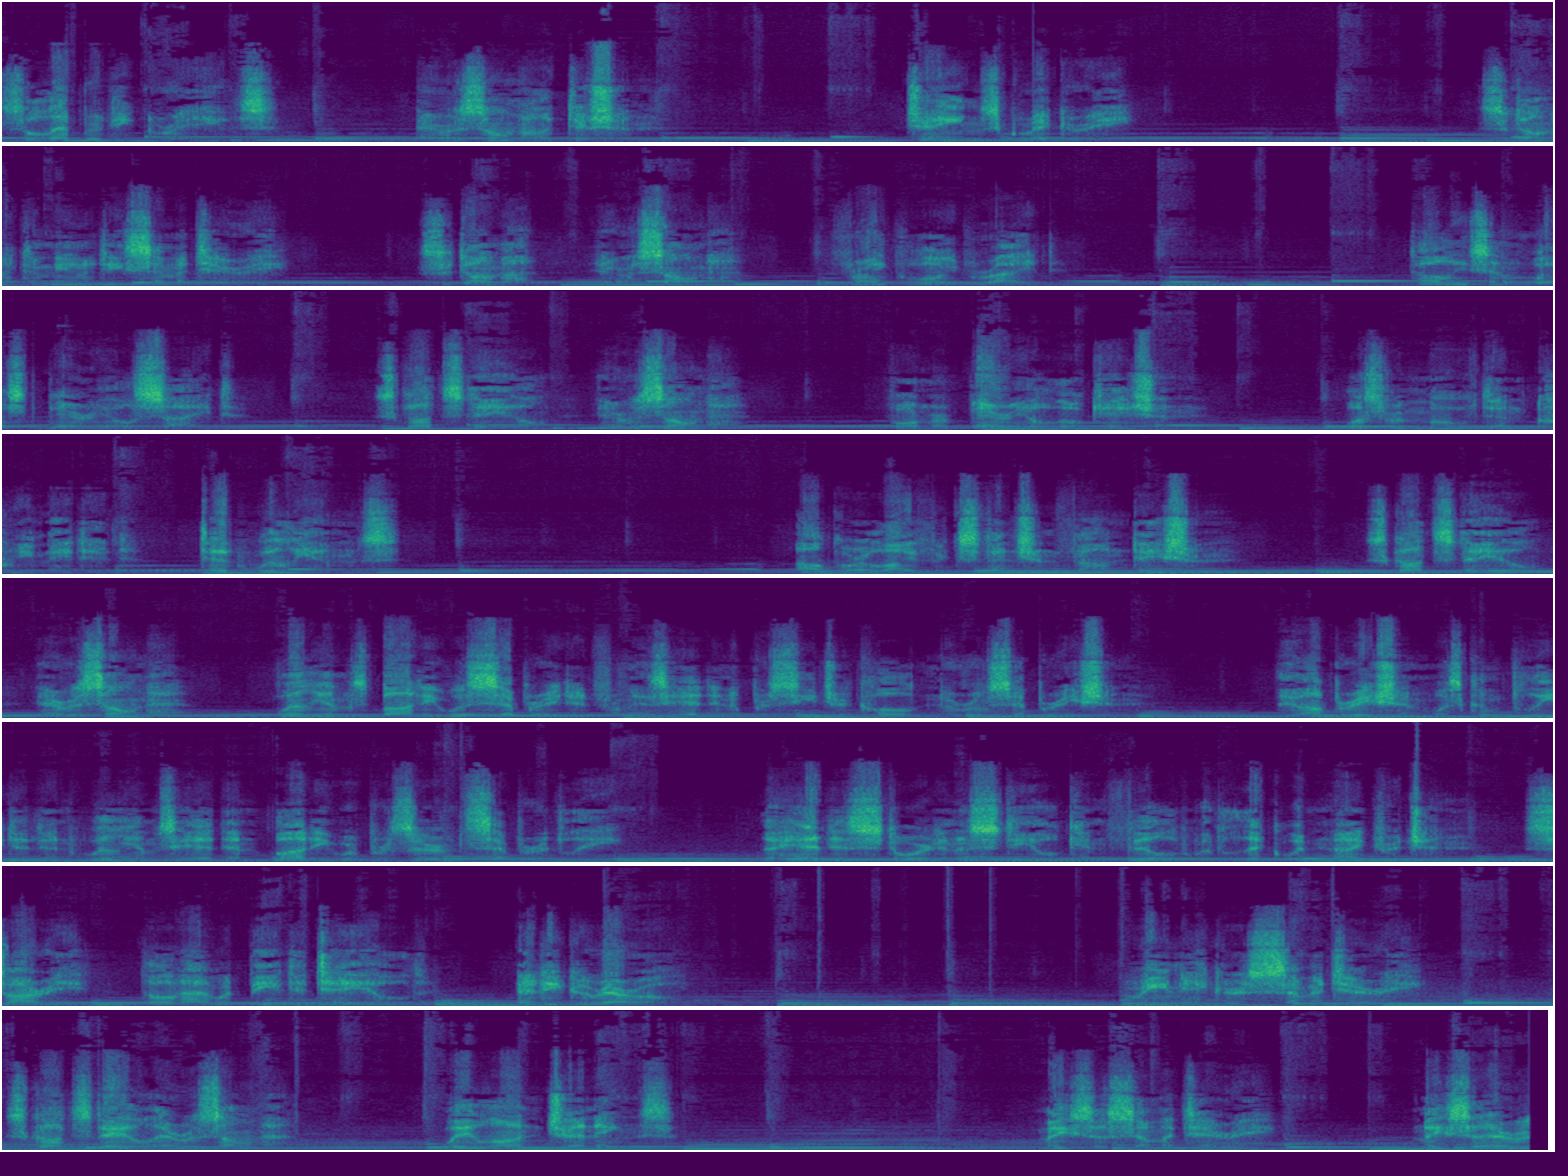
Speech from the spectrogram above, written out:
Celebrity Graves, Arizona Edition. James Gregory. Sedona Community Cemetery, Sedona, Arizona. Frank Lloyd Wright. Taliesin West Burial Site, Scottsdale, Arizona. Former burial location. Was removed and cremated. Ted Williams. Alcor Life Extension Foundation, Scottsdale, Arizona. Williams' body was separated from his head in a procedure called neuroseparation. The operation was completed and Williams' head and body were preserved separately. The head is stored in a steel can filled with liquid nitrogen. Sorry, thought I would be detailed. Eddie Guerrero. Green Acres Cemetery, Scottsdale, Arizona. Waylon Jennings. Mesa Cemetery, Mesa, Arizona.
